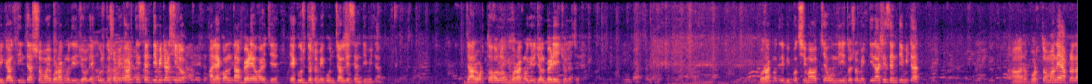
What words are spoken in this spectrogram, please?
বিকাল তিনটার সময় বরাক নদীর জল একুশ দশমিক আটত্রিশ সেন্টিমিটার ছিল, আর এখন তা বেড়ে হয়েছে একুশ দশমিক উনচল্লিশ সেন্টিমিটার। যার অর্থ হলো বরাক নদীর জল বেড়েই চলেছে। বরাক নদীর বিপদসীমা হচ্ছে উনিশ দশমিক তিরাশি সেন্টিমিটার। আর বর্তমানে আপনারা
